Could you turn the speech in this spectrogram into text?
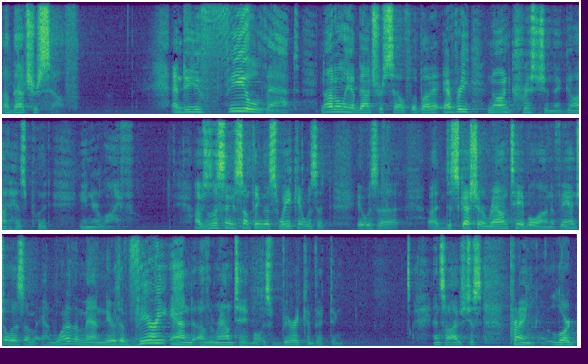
about yourself? And do you feel that not only about yourself, but about every non Christian that God has put in your life. I was listening to something this week. It was a, it was a, a discussion, a roundtable on evangelism, and one of the men near the very end of the roundtable is very convicting. And so I was just praying, Lord,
